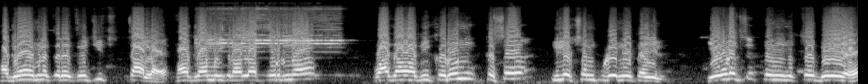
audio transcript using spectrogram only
हा गृहमंत्र्याची चाल आहे. ह्या गृहमंत्र्याला पूर्ण वादावादी करून कसं इलेक्शन पुढे नेता येईल एवढंच त्यांचं ध्येय आहे.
